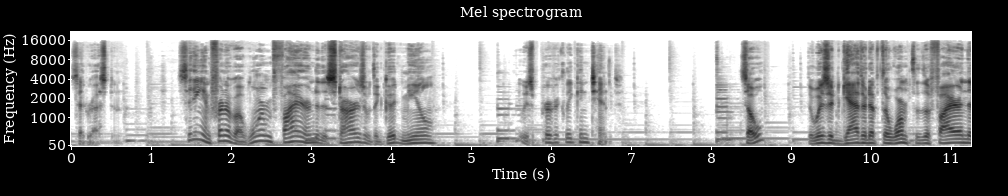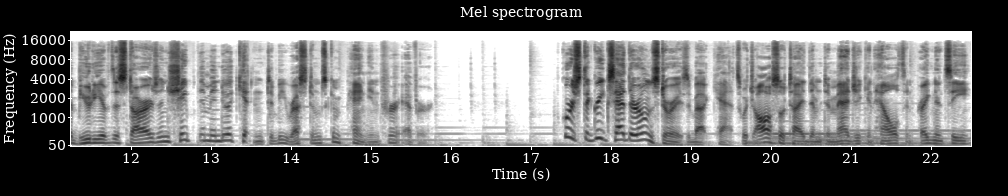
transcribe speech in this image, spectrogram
said Rustum, sitting in front of a warm fire under the stars with a good meal, he was perfectly content. So, the wizard gathered up the warmth of the fire and the beauty of the stars and shaped them into a kitten to be Rustum's companion forever. Of course, the Greeks had their own stories about cats, which also tied them to magic and health and pregnancy,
